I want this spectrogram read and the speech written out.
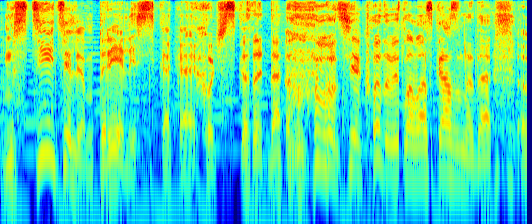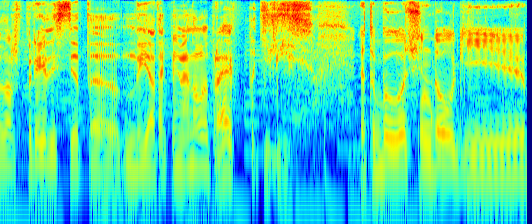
мстителем. Прелесть какая, хочется сказать, да? Вот все кодовые слова сказаны, да? Потому что прелесть это, я так понимаю, новый проект. Поделись. Это был очень долгий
